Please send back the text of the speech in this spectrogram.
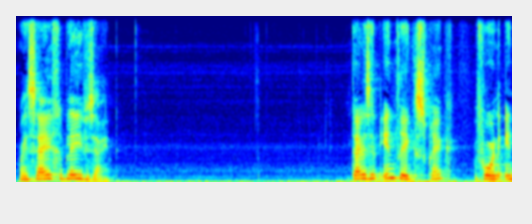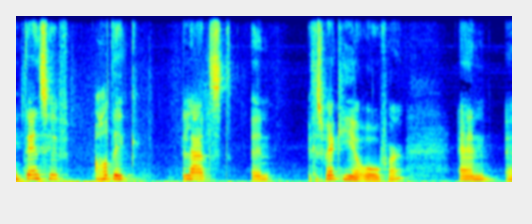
waar zij gebleven zijn. Tijdens een intakegesprek voor een intensive had ik laatst een gesprek hierover. En uh,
